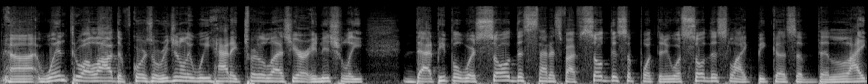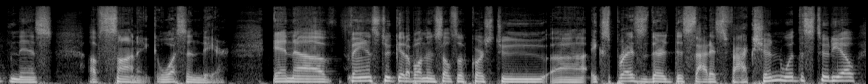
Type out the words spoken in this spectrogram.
uh, went through a lot. Of course, originally we had a trailer last year initially that people were so dissatisfied, so disappointed. It was so disliked because of the likeness of Sonic wasn't there. And uh, fans took it upon themselves, of course, to uh, express their dissatisfaction with the studio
